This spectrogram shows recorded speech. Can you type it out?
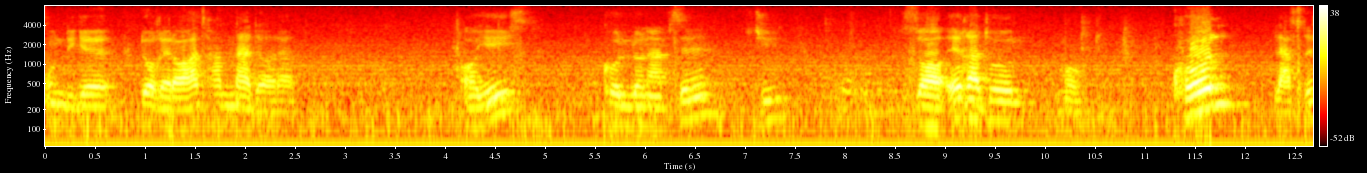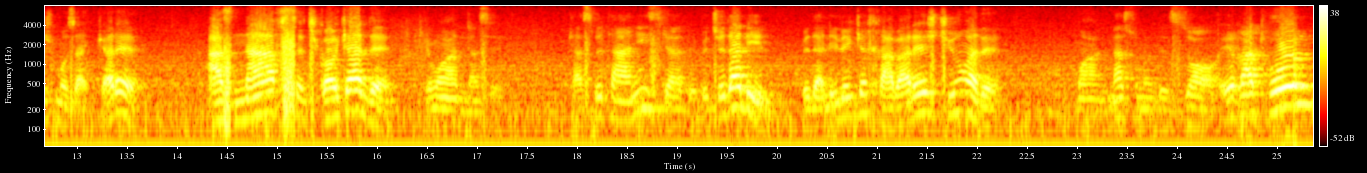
اون دیگه دو قرائت هم ندارد. آیه است کل نفس چی؟ زائقت الموت. کل لفظش مذکره. از نفس چیکار کرده؟ که مهندسه. کسب تعنیس کرده. به چه دلیل؟ به دلیل اینکه خبرش چی اومده؟ مهندس اومده. زائقت الموت.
